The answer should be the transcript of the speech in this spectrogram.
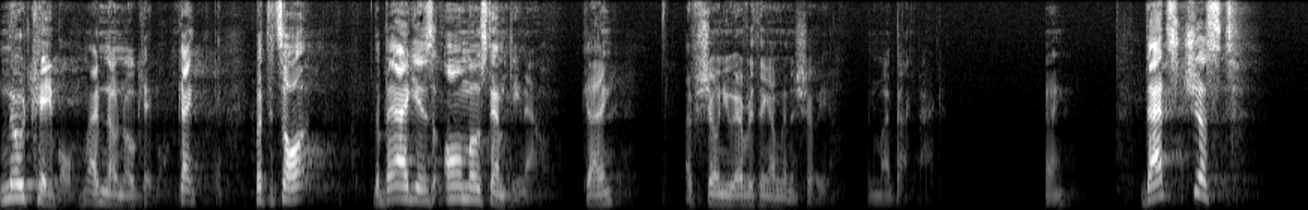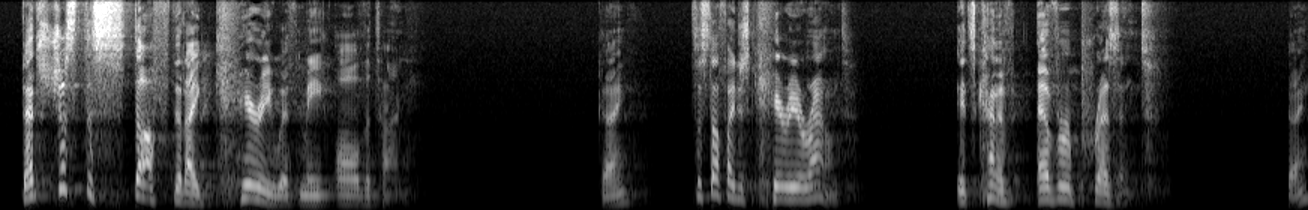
No cable. I have no, no cable, okay? But it's all, the bag is almost empty now, okay? I've shown you everything I'm going to show you in my backpack? That's just, that's just the stuff that I carry with me all the time, okay? It's the stuff I just carry around. It's kind of ever present, okay?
